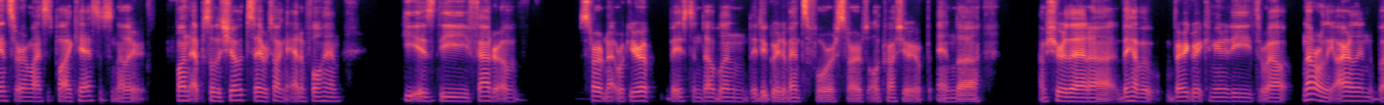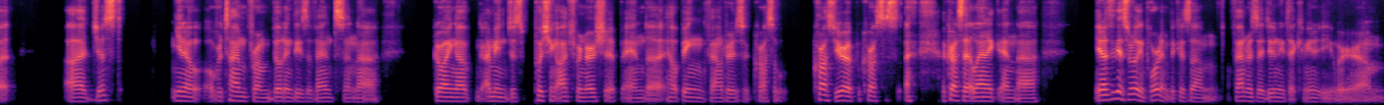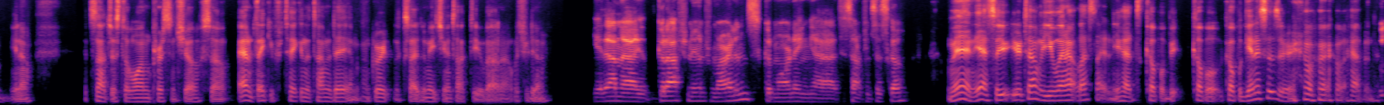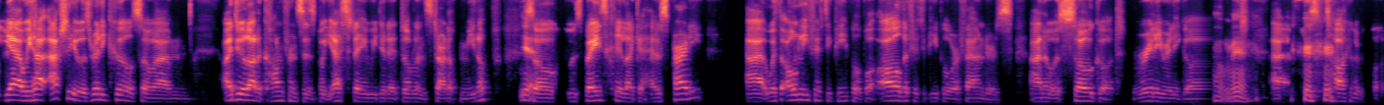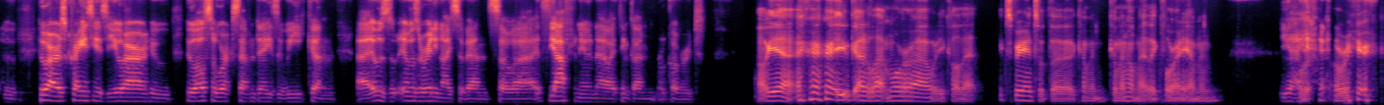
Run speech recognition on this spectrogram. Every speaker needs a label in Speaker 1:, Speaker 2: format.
Speaker 1: Morning Again Startup Mindsets podcast. It's another fun episode of the show. Today we're talking to Adam Fulham. He is the founder of Startup Network Europe, based in Dublin. They do great events for startups all across Europe, and uh, I'm sure that uh, they have a very great community throughout not only Ireland but uh, just you know over time from building these events and uh, growing up i mean just pushing entrepreneurship and uh, helping founders across across europe across across the atlantic and uh, you know i think that's really important because um, founders they do need that community where um, you know it's not just a one person show so adam thank you for taking the time today i'm, I'm great excited to meet you and talk to you about uh, what you're doing
Speaker 2: yeah dan uh, good afternoon from ireland good morning uh, to san francisco
Speaker 1: Man, yeah. So you're telling me you went out last night and you had a couple, couple, couple Guinnesses, or what happened?
Speaker 2: Yeah, we had actually. It was really cool. So um, I do a lot of conferences, but yesterday we did a Dublin startup meetup. Yeah. So it was basically like a house party, uh, with only 50 people, but all the 50 people were founders, and it was so good, really, really good.
Speaker 1: Oh man!
Speaker 2: Uh, talking to people who who are as crazy as you are, who who also work seven days a week, and uh, it was it was a really nice event. So uh, it's the afternoon now. I think I'm recovered.
Speaker 1: Oh yeah, you've got a lot more. Uh, what do you call that? Experience with the coming coming home at like 4 a.m. and
Speaker 2: yeah,
Speaker 1: over, over here.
